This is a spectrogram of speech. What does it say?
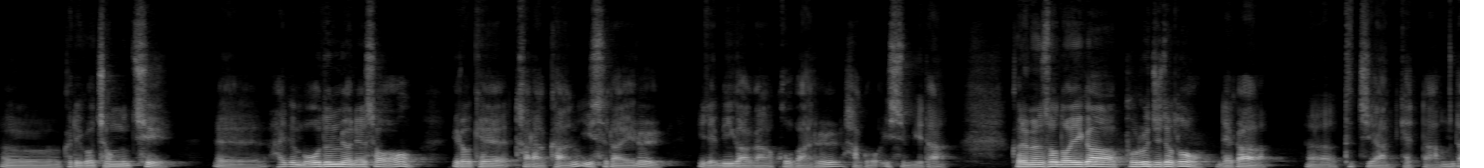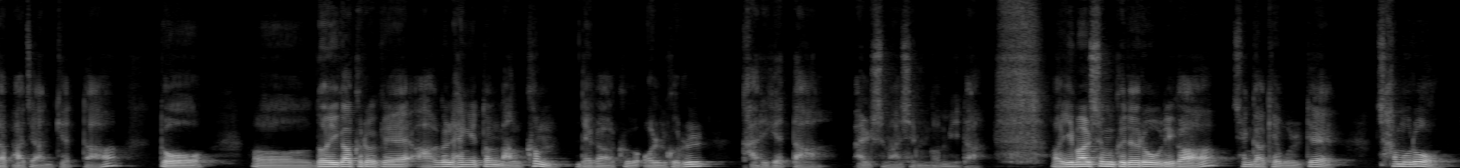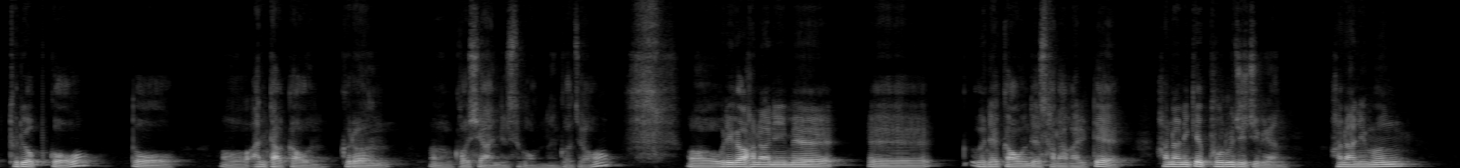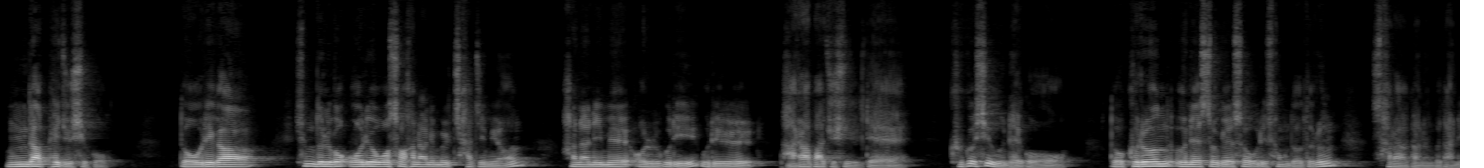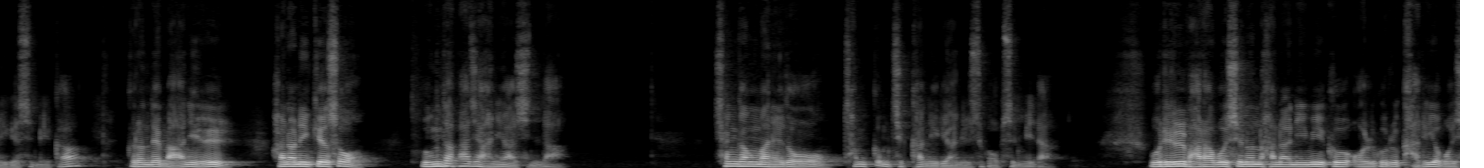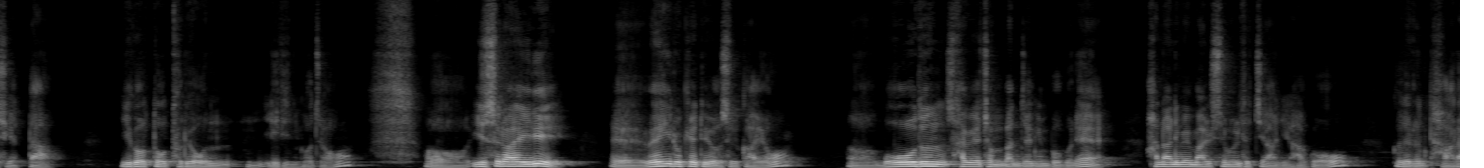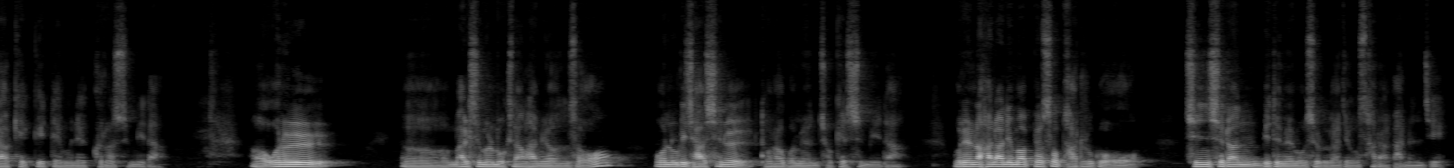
어, 그리고 정치, 에, 하여튼 모든 면에서 이렇게 타락한 이스라엘을 이제 미가가 고발을 하고 있습니다. 그러면서 너희가 부르짖어도 내가 어, 듣지 않겠다, 응답하지 않겠다. 또 어, 너희가 그렇게 악을 행했던 만큼 내가 그 얼굴을 가리겠다 말씀하시는 겁니다. 어, 이 말씀 그대로 우리가 생각해 볼 때 참으로 두렵고 또 어, 안타까운 그런 어, 것이 아닐 수가 없는 거죠. 어, 우리가 하나님의 에, 은혜 가운데 살아갈 때 하나님께 부르짖으면 하나님은 응답해 주시고 또 우리가 힘들고 어려워서 하나님을 찾으면 하나님의 얼굴이 우리를 바라봐 주실 때 그것이 은혜고 또 그런 은혜 속에서 우리 성도들은 살아가는 것 아니겠습니까? 그런데 만일 하나님께서 응답하지 아니하신다. 생각만 해도 참 끔찍한 일이 아닐 수가 없습니다. 우리를 바라보시는 하나님이 그 얼굴을 가리어 보시겠다. 이것도 두려운 일인 거죠. 어, 이스라엘이 왜 이렇게 되었을까요? 어, 모든 사회 전반적인 부분에 하나님의 말씀을 듣지 아니하고 그들은 타락했기 때문에 그렇습니다. 어, 오늘 어, 말씀을 묵상하면서 오늘 우리 자신을 돌아보면 좋겠습니다. 우리는 하나님 앞에서 바르고 진실한 믿음의 모습을 가지고 살아가는지,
